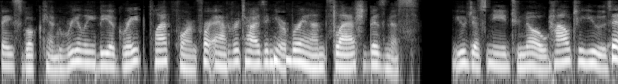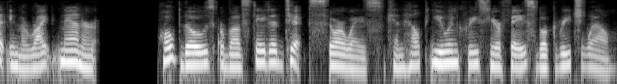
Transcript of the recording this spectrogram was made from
Facebook can really be a great platform for advertising your brand slash business. You just need to know how to use it in the right manner. Hope those above stated tips or ways can help you increase your Facebook reach well.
